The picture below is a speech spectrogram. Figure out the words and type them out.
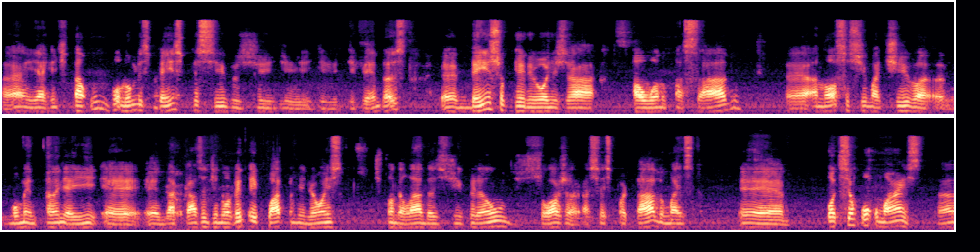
Né? E a gente está com volumes bem expressivos de, de, de, de vendas, é, bem superiores já ao ano passado. É, a nossa estimativa é, momentânea aí é, é, da casa de 94 milhões de toneladas de grão de soja a ser exportado, mas é, pode ser um pouco mais, né?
